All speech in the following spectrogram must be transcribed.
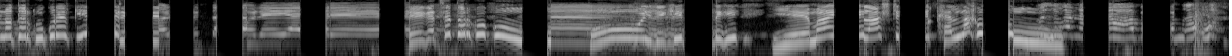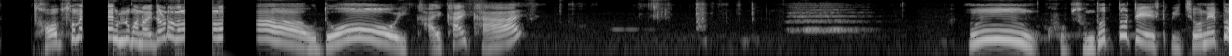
কেন তোর কুকুরের কি হয়ে গেছে তোর কুকুর? ওই দেখি দেখি। মা লাস্টে খেলনা সব সময় উল্লু বানাই দাঁড়া দাঁড়াও, দই খাই খাই খাই। হুম। খুব সুন্দর তো টেস্ট পিছনে তো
